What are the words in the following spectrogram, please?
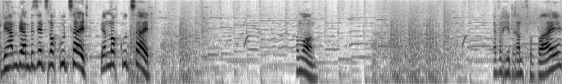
Wir haben, wir haben bis jetzt noch gut Zeit. Wir haben noch gut Zeit. Come on. Einfach hier dran vorbei.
